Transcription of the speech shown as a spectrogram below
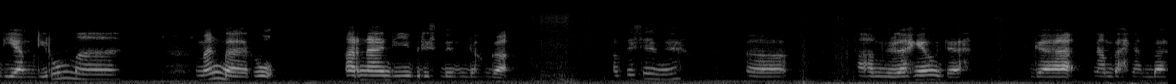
diam di rumah. Cuman baru karena di Brisbane udah nggak apa sih namanya Eh, alhamdulillahnya udah nggak nambah-nambah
